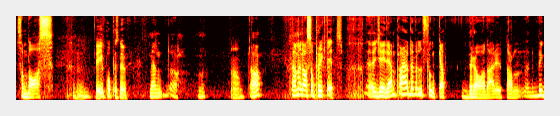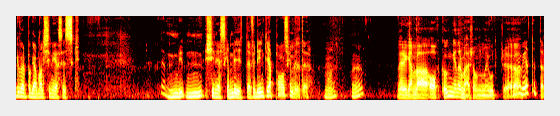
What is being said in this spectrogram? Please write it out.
som bas? Det är ju poppis nu. Men, ja. Mm. Ja. Ja. ja, men alltså på riktigt. Eh, Jade Empire hade väl funkat bra där, utan det bygger väl på gammal kinesisk my, kinesiska myter, för det är inte japanska myter. Det är det gamla apkungen och de här som de har gjort. eh, Jag vet inte,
